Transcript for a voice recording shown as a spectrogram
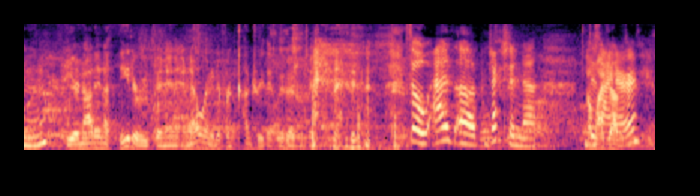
Mm-hmm. we are not in a theater we've been in, and now we're in a different country that we've ever been in. So, as a projection uh, oh, my job designer,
